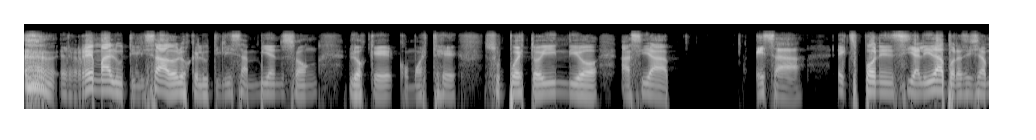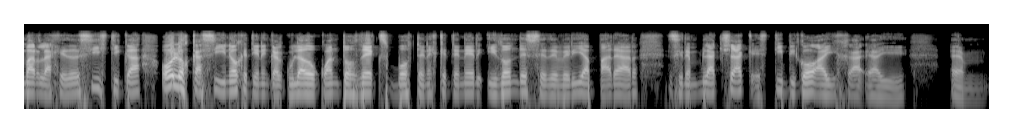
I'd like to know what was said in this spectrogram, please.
re mal utilizado. Los que lo utilizan bien son los que, como este supuesto indio, hacía esa exponencialidad, por así llamarla, geodesística, o los casinos que tienen calculado cuántos decks vos tenés que tener y dónde se debería parar. Es decir, en Blackjack es típico, hay, hay em,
